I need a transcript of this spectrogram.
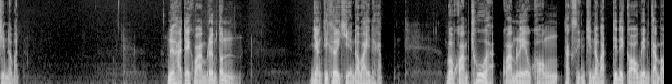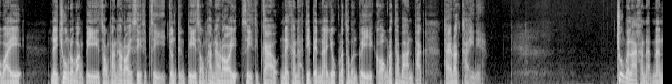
ชินวัตร เนื้อหาใจความเริ่มต้น อย่างที่เคยเขียนเอาไว้นะครับ ว่าความชั่วความเลวของทักษิณชินวัตรที่ได้ก่อเวรกรรมเอาไว้ ในช่วงระหว่างปี 2544 จนถึงปี 2549 ในขณะที่เป็นนายกรัฐมนตรีของรัฐบาลพรรคไทยรักไทยเนี่ยช่วงเวลาขนาดนั้น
